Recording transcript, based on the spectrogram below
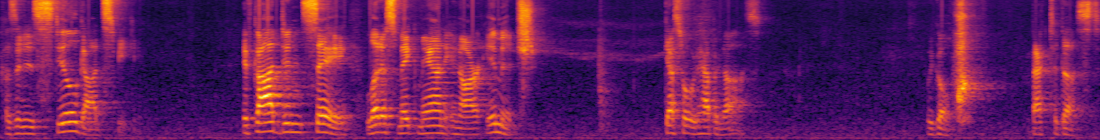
Because it is still God speaking. If God didn't say, let us make man in our image, guess what would happen to us? We go, back to dust.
